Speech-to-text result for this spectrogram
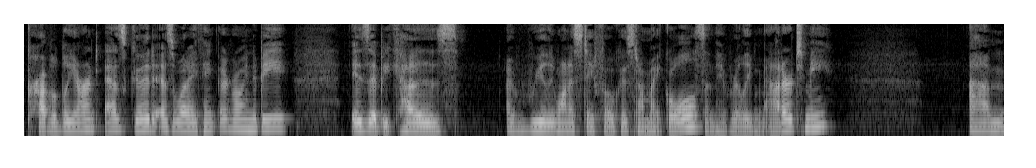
probably aren't as good as what I think they're going to be? Is it because I really want to stay focused on my goals and they really matter to me. Um,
